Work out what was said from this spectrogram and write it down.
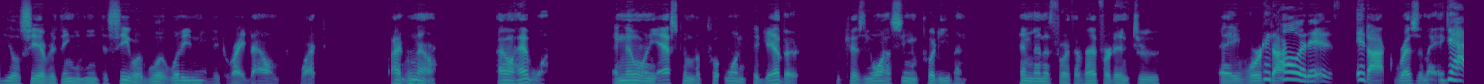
you'll see everything you need to see. What, what, what do you need me to write down? What? I don't know. I don't have one. And then when you ask them to put one together, because you want to see them put even 10 minutes worth of effort into a Word That's doc, all it is. It, doc resume, yeah.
